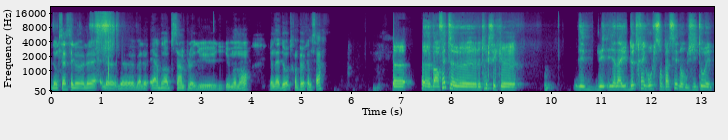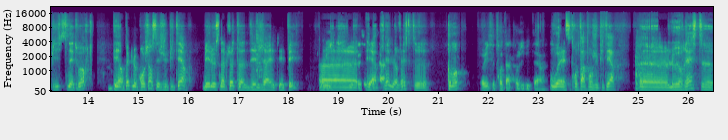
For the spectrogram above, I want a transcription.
donc ça c'est le, le, le, le, bah, le airdrop simple du, du moment. Il y en a d'autres un peu comme ça? Euh, bah en fait, le truc c'est que il y en a eu deux très gros qui sont passés, donc Jito et Peace Network. Et en fait, le prochain, c'est Jupiter. Mais le snapshot a déjà été fait. Oui, euh, et après, le reste. Euh, comment? Oui, c'est trop tard pour Jupiter. Ouais, c'est trop tard pour Jupiter. Euh, le reste, euh,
